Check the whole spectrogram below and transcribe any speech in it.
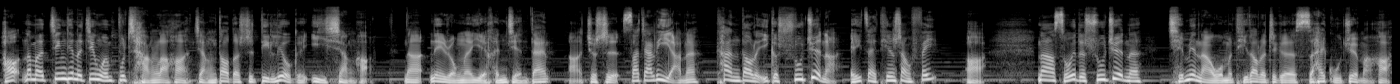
好，那么今天的经文不长了哈，讲到的是第六个意象哈。那内容呢也很简单啊，就是撒加利亚呢看到了一个书卷呐，哎，在天上飞啊。那所谓的书卷呢，前面呢我们提到了这个死海古卷嘛，哈，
